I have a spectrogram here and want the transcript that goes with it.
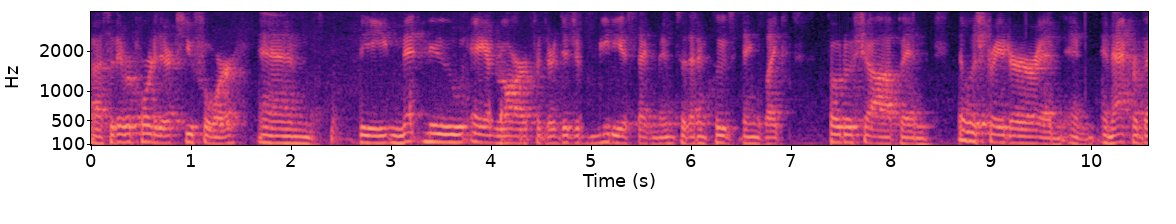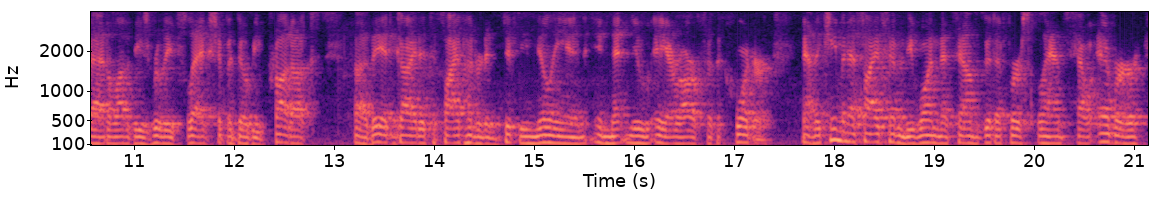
uh, so they reported their Q4 and the net new ARR for their digital media segment. So that includes things like Photoshop and Illustrator and, and, and Acrobat, a lot of these really flagship Adobe products. Uh, they had guided to 550 million in net new ARR for the quarter. Now they came in at 571. That sounds good at first glance. However,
